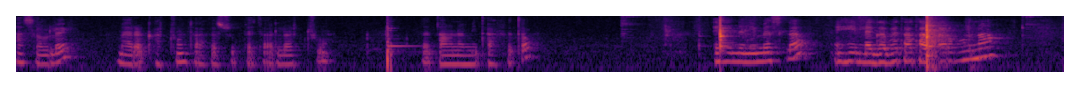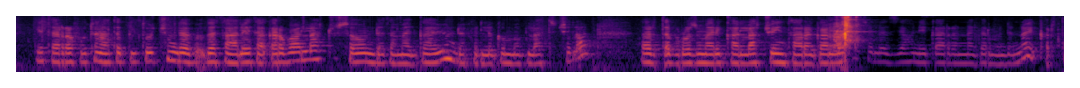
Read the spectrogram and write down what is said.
አሳው ላይ መረቃችሁን ታፈሱበታላችሁ። በጣም ነው የሚጣፍጠው። ይህንን ይመስላል። ይሄን ለገበታ ታቀርቡና የተረፉትን አትክልቶችን ገበታ ላይ ታቀርባላችሁ። ሰው እንደተመጋቢው እንደፈለገው መብላት ይችላል። እርጥብ rosemary ካላችሁ ይህን ታረጋላችሁ። ስለዚህ አሁን የቀረን ነገር ምንድን ነው? ይቅርታ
